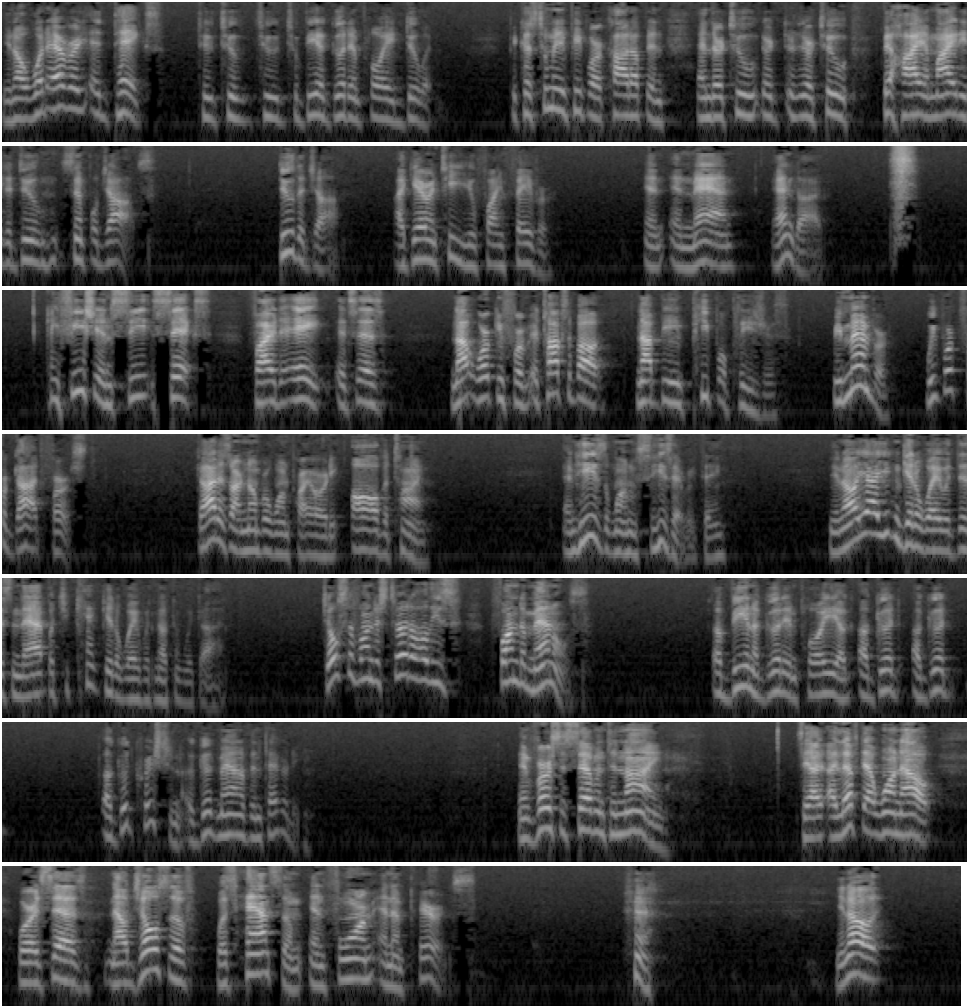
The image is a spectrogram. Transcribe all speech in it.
You know, whatever it takes to, to, to, to be a good employee, do it. Because too many people are caught up in, and they're too, they're, they're too high and mighty to do simple jobs. Do the job. I guarantee you'll find favor in, in man and God. Ephesians 6, 5 to 8, it says, not working for, it talks about not being people pleasers. Remember, we work for God first. God is our number one priority all the time. And He's the one who sees everything. You know, yeah, you can get away with this and that, but you can't get away with nothing with God. Joseph understood all these fundamentals of being a good employee, a, a good, a good, a good Christian, a good man of integrity. In verses seven to nine, see, I, I left that one out where it says, "Now Joseph was handsome in form and appearance." you know,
